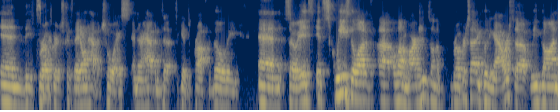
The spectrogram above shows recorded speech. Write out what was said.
in these brokers because they don't have a choice and they're having to, to get to profitability and so it's it's squeezed a lot of uh, a lot of margins on the broker side, including ours. Uh, we've gone,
